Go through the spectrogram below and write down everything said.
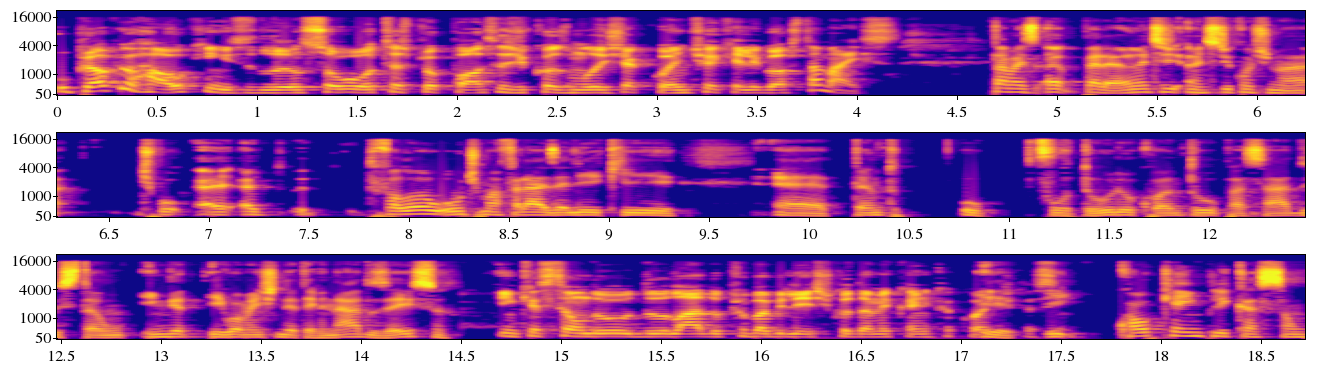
O próprio Hawkins lançou outras propostas de cosmologia quântica que ele gosta mais. Tá, mas uh, pera, antes, antes de continuar, tipo, é, é, tu falou a última frase ali que é, tanto o futuro quanto o passado estão igualmente indeterminados, é isso? Em questão do, do lado probabilístico da mecânica quântica, e, sim. E qual que é a implicação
